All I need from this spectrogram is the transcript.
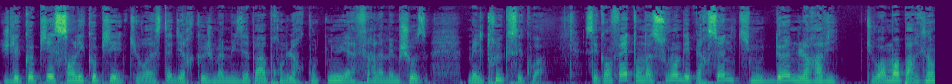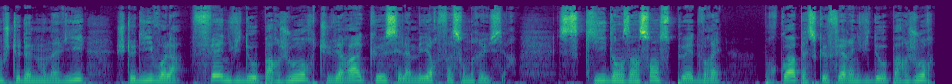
je les copiais sans les copier, tu vois, c'est-à-dire que je m'amusais pas à prendre leur contenu et à faire la même chose. Mais le truc, c'est quoi? C'est qu'en fait, on a souvent des personnes qui nous donnent leur avis. Tu vois, moi par exemple, je te donne mon avis, je te dis voilà, fais une vidéo par jour, tu verras que c'est la meilleure façon de réussir. Ce qui, dans un sens, peut être vrai. Pourquoi? Parce que faire une vidéo par jour,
